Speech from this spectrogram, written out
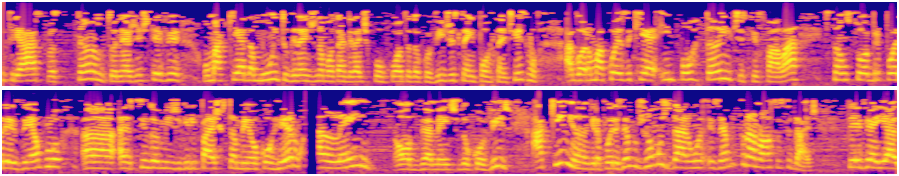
entre aspas, tanto, né? A gente teve uma queda muito grande grande na mortalidade por conta da Covid, isso é importantíssimo. Agora, uma coisa que é importante se falar são sobre, por exemplo, as síndromes gripais que também ocorreram, além, obviamente, do Covid. Aqui em Angra, por exemplo, vamos dar um exemplo para a nossa cidade. Teve aí a,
